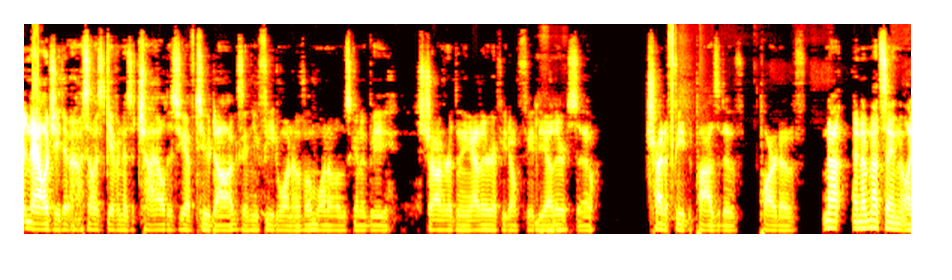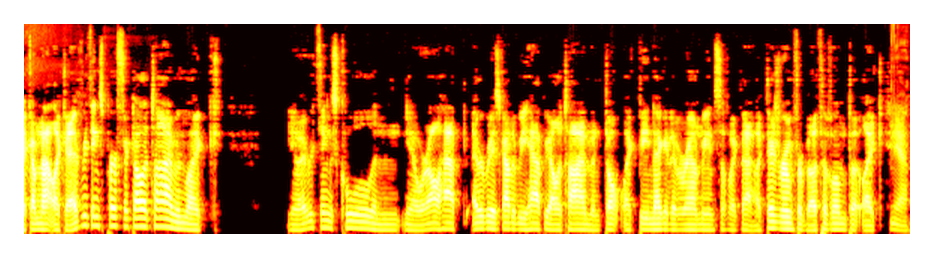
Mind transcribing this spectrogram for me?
analogy that I was always given as a child is you have two dogs and you feed one of them. One of them's going to be stronger than the other if you don't feed the Mhm. other. So try to feed the positive part of not. And I'm not saying that like I'm not like a, everything's perfect all the time and like you know everything's cool and you know we're all happy. Everybody's got to be happy all the time and don't like be negative around me and stuff like that. Like there's room for both of them, but like Yeah.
